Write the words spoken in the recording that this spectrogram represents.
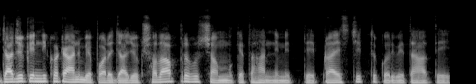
যাজকের নিকটে আনিবে পরে যাজক সদাপ্রভুর সম্মুখে তাহার নিমিত্তে প্রায়শ্চিত্ত করিবে তাহাতে।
